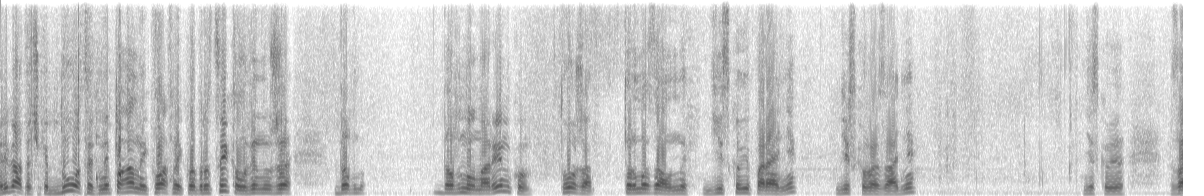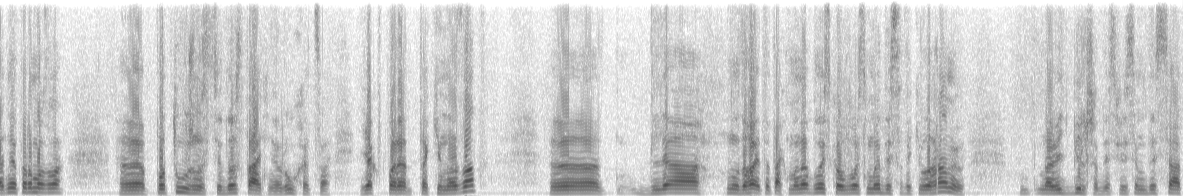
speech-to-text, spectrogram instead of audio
Ребяточки, досить непоганий класний квадроцикл, він уже давно, давно на ринку. Теж тормоза у них дискові передні, дискові задні. Дискові задні тормоза. Е, Потужності достатньо рухатися як вперед, так і назад. Е, Для, ну давайте так, мене близько 80 кг, навіть більше, десь 80.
